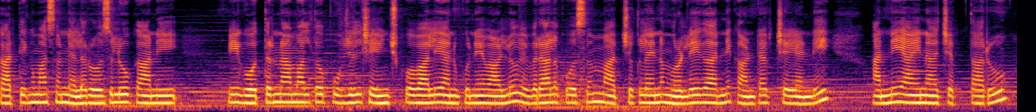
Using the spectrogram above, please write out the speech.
కార్తీక మాసం నెల రోజులు కానీ మీ గోత్రనామాలతో పూజలు చేయించుకోవాలి అనుకునే వాళ్ళు వివరాల కోసం మా అర్చకులైన మురళీ గారిని కాంటాక్ట్ చేయండి. అన్నీ ఆయన చెప్తారు.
